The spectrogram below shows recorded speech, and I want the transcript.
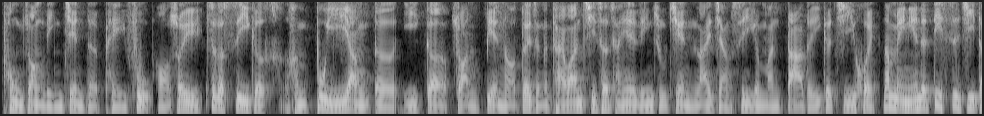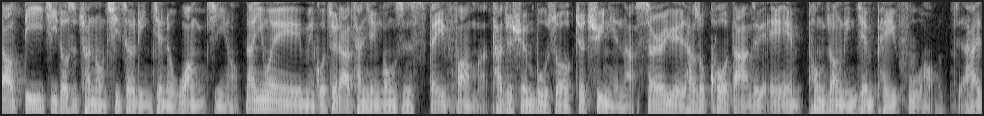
碰撞零件的赔付哦，所以这个是一个很不一样的一个转变哦，对整个台湾汽车产业零组件来讲是一个蛮大的一个机会。那每年的第四季到第一季都是传统汽车零件的旺季哦，那因为美国最大的产险公司 State Farm 嘛，他就宣布。布说，就去年呐十二月，他说扩大这个 AM 碰撞零件赔付哦，还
